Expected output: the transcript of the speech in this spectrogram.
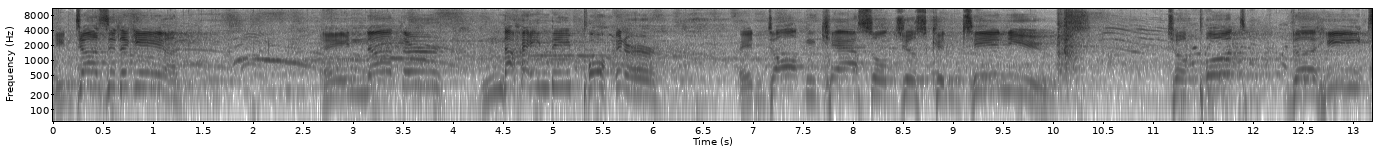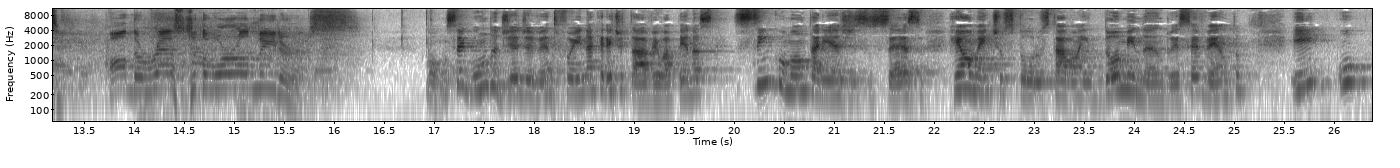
He does it again. Another 90 pointer. And Dalton Castle just continues to put the heat on the rest of the world leaders. Bom, o segundo dia de evento foi inacreditável. Apenas cinco montarias de sucesso. Realmente os touros estavam aí dominando esse evento. E o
